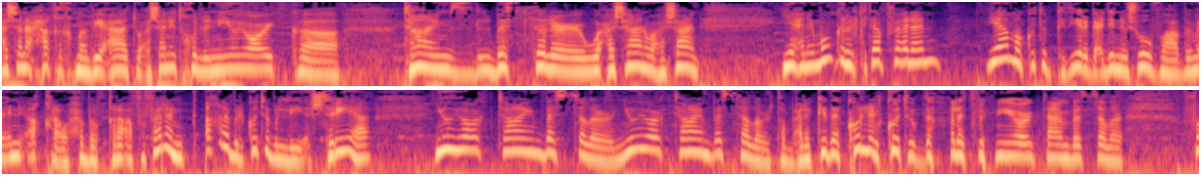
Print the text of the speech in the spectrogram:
عشان أحقق مبيعات وعشان يدخل لنيويورك تايمز ال best seller وعشان وعشان. يعني ممكن الكتاب فعلا ياما كتب كثيره قاعدين نشوفها بما إني أقرأ وأحب القراءة ففعلا أغلب الكتب اللي أشتريها New York Times best seller New York Times best seller طب على كذا كل الكتب دخلت في New York Times best seller ف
